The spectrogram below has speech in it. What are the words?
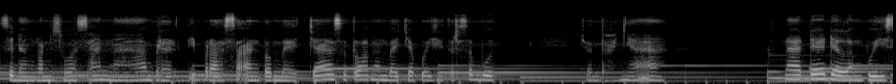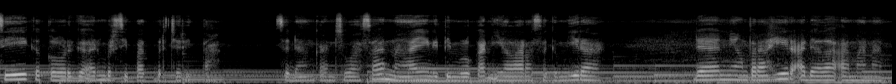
Sedangkan suasana berarti perasaan pembaca setelah membaca puisi tersebut. Contohnya, nada dalam puisi kekeluargaan bersifat bercerita, sedangkan suasana yang ditimbulkan ialah rasa gembira. Dan yang terakhir adalah amanat.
